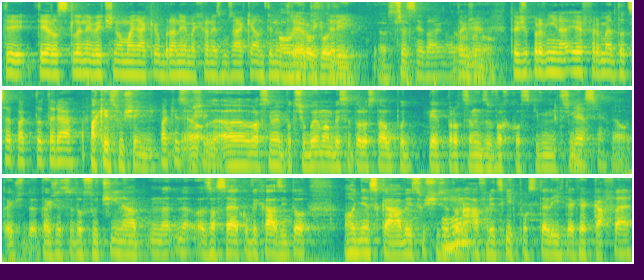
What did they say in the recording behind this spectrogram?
ty, ty rostliny většinou mají nějaký obranný mechanismus, nějaké antinutrienty, který... Jasně. Přesně tak, no. no takže, no, no. takže první je fermentace, pak to teda... Pak je sušení. Pak je sušení. Jo, vlastně my potřebujeme, aby se to dostalo pod 5% z vlhkosti vnitřní. Jasně. Jo, takže, takže se to sučí na, na, na, zase jako vychází to hodně z kávy, suší se mm-hmm. to mhm. na afrických postelích, tak jak kafe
